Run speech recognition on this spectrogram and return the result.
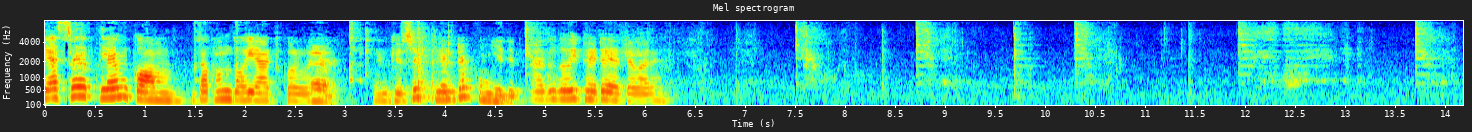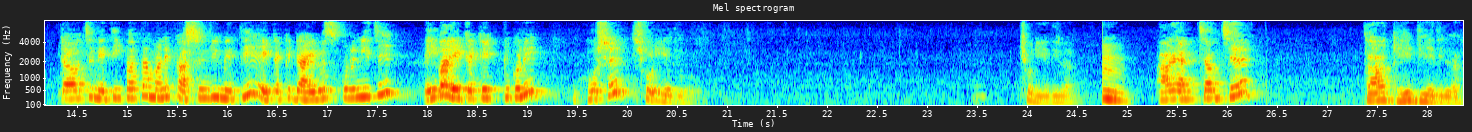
গ্যাসের ফ্লেম কম যখন দই অ্যাড করবে। হ্যাঁ গ্যাসের ফ্লেমটা কমিয়ে দেবে। নয়তো দই ফেটে যেতে পারে। এটা হচ্ছে মেথি পাতা মানে কাশ্মীরি মেথি এটাকে ডাইরোস করে নিয়েছি। এইবার এটাকে একটুখানি ঘষে ছড়িয়ে দেবো। ছড়িয়ে দিলাম। আর এক চামচে গা ঘি দিয়ে দিলাম।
